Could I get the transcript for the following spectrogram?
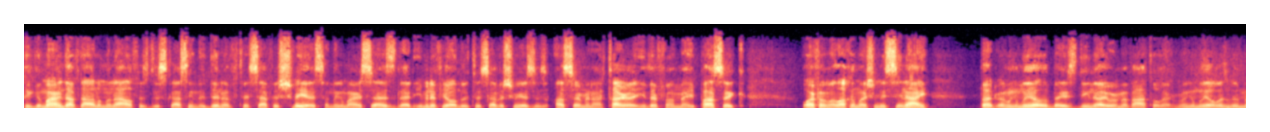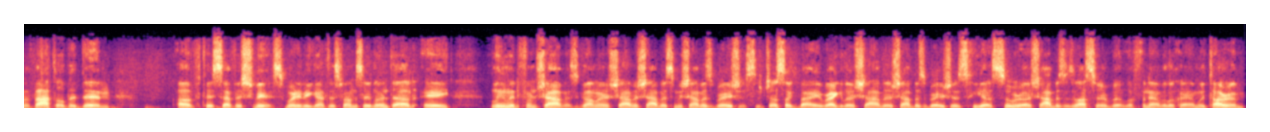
the Gemara in Daf Dalam Alf is discussing the din of Tesefes Shvius, and the Gemara says that even if you hold the Tesefes Shvius is Aser Min either from a Pasuk or from Malachim Moshe Sinai, but Ram Gamliel based Dino were Mavatal it. Ram Gamliel was Mavatal the din of Tesefes Shvius. Where did he get this from? So he learned out a limit from Shabbos. Gomer Shabbos Shabbos Mishabbos Bereshis. So just like by regular Shabbos Shabbos Bereshis, he Asura Shabbos is Aser, but Lechayam Mutarim.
